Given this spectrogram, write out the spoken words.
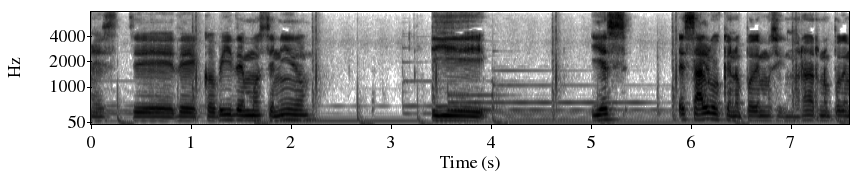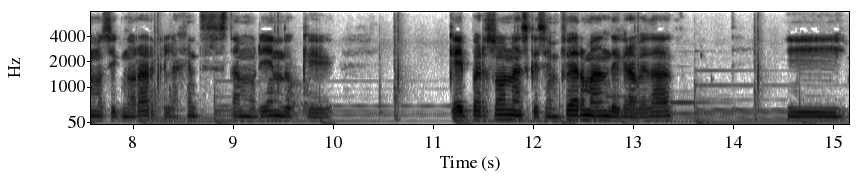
este, de COVID hemos tenido. Y, y es, es algo que no podemos ignorar, no podemos ignorar que la gente se está muriendo, que que hay personas que se enferman de gravedad y,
